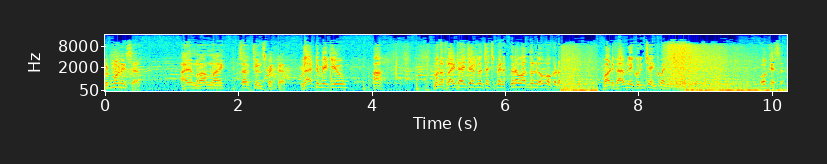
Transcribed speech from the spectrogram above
good morning sir I'm Ram Nayak circle inspector glad to meet you మన ఫ్లైట్ హైజాక్లో చచ్చిపోయిన హైదరాబాద్లో ఒకడు. వాడి ఫ్యామిలీ గురించి ఎంక్వైరీ ఓకే సార్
